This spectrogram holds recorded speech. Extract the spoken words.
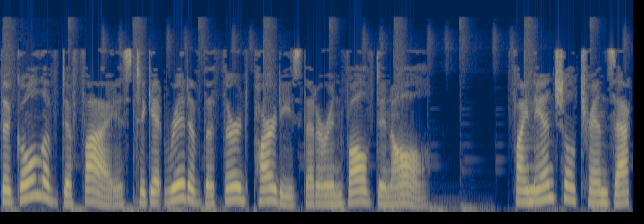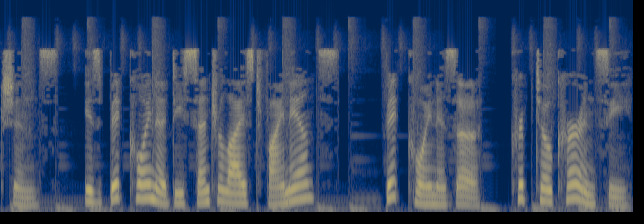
The goal of DeFi is to get rid of the third parties that are involved in all financial transactions. Is Bitcoin a decentralized finance? Bitcoin is a cryptocurrency.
